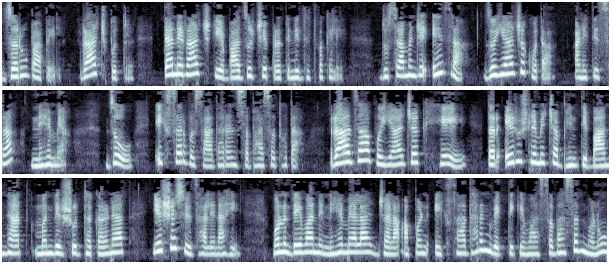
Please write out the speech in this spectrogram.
जरुबाबेल राजपुत्र. त्याने राजकीय बाजूचे प्रतिनिधित्व केले. दुसरा म्हणजे एजरा जो याजक होता. आणि तिसरा नेहम्या जो एक सर्वसाधारण सभासद होता. राजा व याजक हे तर एरुश्लेमेच्या भिंती बांधण्यात मंदिर शुद्ध करण्यात यशस्वी झाले नाही. म्हणून देवाने नेहम्याला ज्याला आपण एक साधारण व्यक्ती किंवा सभासद म्हणू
